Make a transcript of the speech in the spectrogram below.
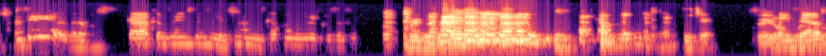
Sí, pero pues cada tres años en selección, escapan en el Cruz Azul. Escuché. Sí, Felicidades.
